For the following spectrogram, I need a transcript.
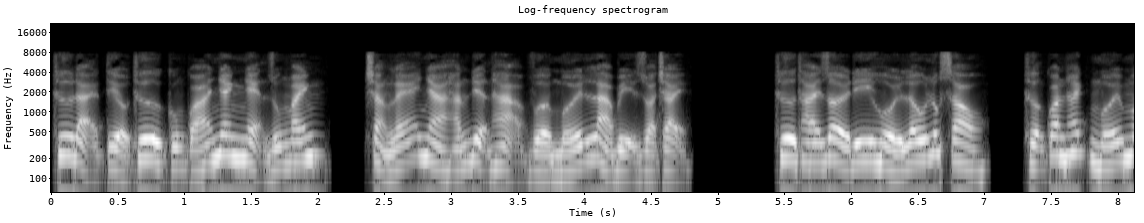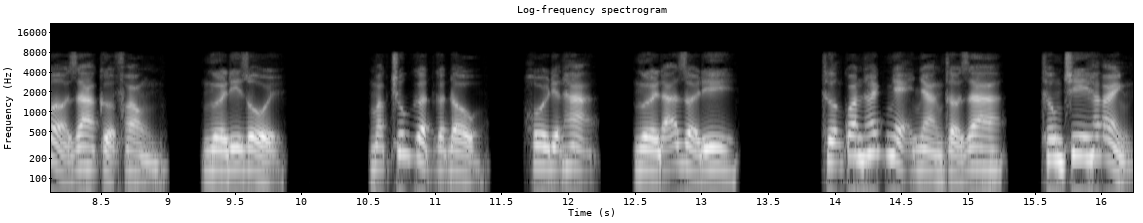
Thư đại tiểu thư cũng quá nhanh nhẹn dũng mãnh, chẳng lẽ nhà hắn điện hạ vừa mới là bị dọa chạy. Thư thái rời đi hồi lâu lúc sau, thượng quan hách mới mở ra cửa phòng, người đi rồi. Mặc trúc gật gật đầu, hồi điện hạ, người đã rời đi. Thượng quan hách nhẹ nhàng thở ra, thông chi hắc ảnh,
